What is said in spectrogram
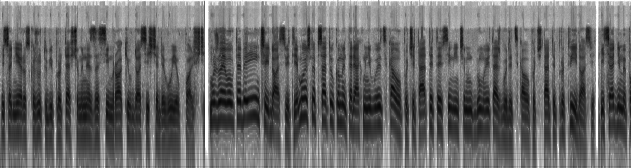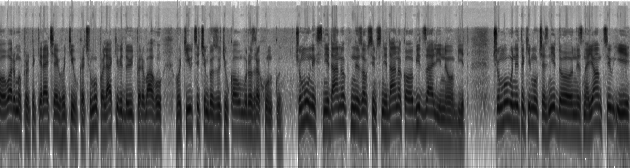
І сьогодні я розкажу тобі про те, що мене за 7 років досі ще дивує в Польщі. Можливо, в тебе інший досвід. є. Можеш написати в коментарях. Мені буде цікаво почитати. Та всім іншим, думаю, теж буде цікаво почитати про твій досвід. І сьогодні ми поговоримо про такі речі, як готівка. Чому поляки віддають перевагу готівці чим безготівковому розрахунку? Чому в них сніданок не зовсім сніданок, а обід взагалі не обід? Чому вони такі мовчазні до незнайомців і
